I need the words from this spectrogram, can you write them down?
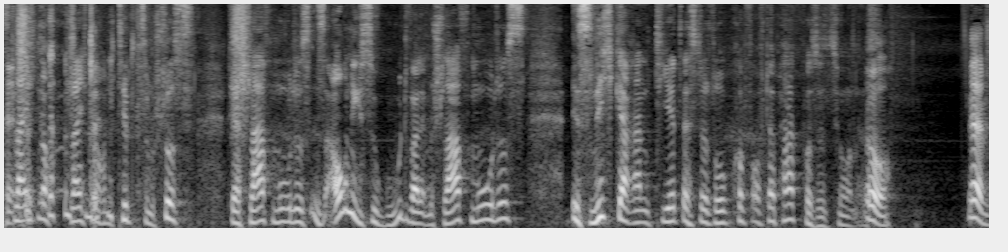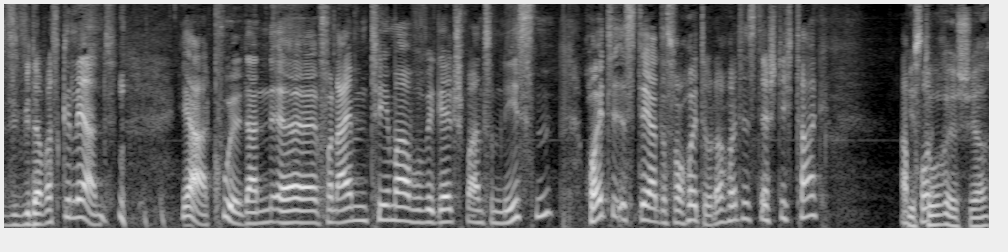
vielleicht, noch, vielleicht noch ein Tipp zum Schluss. Der Schlafmodus ist auch nicht so gut, weil im Schlafmodus ist nicht garantiert, dass der Druckkopf auf der Parkposition ist. Oh. Ja, sie- wieder was gelernt. ja, cool. Dann äh, von einem Thema, wo wir Geld sparen, zum nächsten. Heute ist der, das war heute, oder? Heute ist der Stichtag. Ab Historisch, ja.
